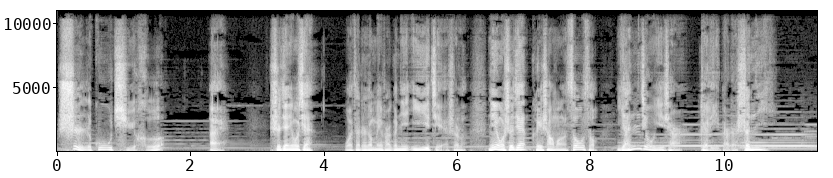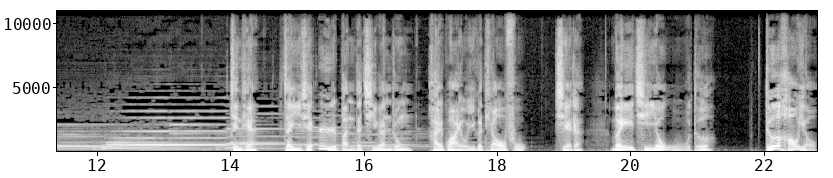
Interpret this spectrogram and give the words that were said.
事孤取和。哎，时间有限，我在这就没法跟您一一解释了。您有时间可以上网搜搜，研究一下这里边的深意。今天，在一些日本的棋院中，还挂有一个条幅，写着：“围棋有五德，得好友，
